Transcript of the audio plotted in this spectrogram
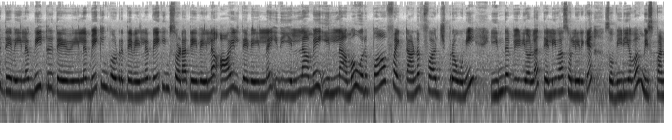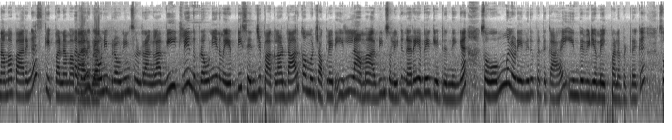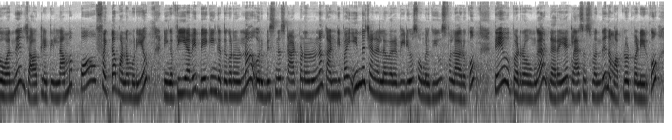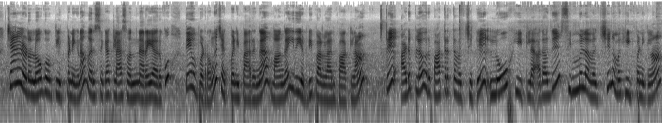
Chocolate தேவையில்லை பீட்ரு தேவையில்லை பேக்கிங் பவுடர் தேவையில்லை பேக்கிங் சோடா தேவையில்லை ஆயில் தேவையில்லை. இது எல்லாமே இல்லாமல் ஒரு பர்ஃபெக்டான ஃபட்ஜ் ப்ரௌனி இந்த வீடியோவில் தெளிவாக சொல்லியிருக்கேன். ஸோ வீடியோவை மிஸ் பண்ணாமல் பாருங்கள் ஸ்கிப் பண்ணாமல் பாருங்கள் ப்ரௌனி ப்ரௌனின்னு சொல்கிறாங்களா வீட்டிலே இந்த ப்ரௌனியை நம்ம எப்படி செஞ்சு பார்க்கலாம்? டார்க் அமௌண்ட் சாக்லேட் இல்லாமல் அப்படின்னு சொல்லிட்டு நிறைய பேர் கேட்டிருந்தீங்க. ஸோ உங்களுடைய விருப்பத்துக்காக இந்த வீடியோ மேக் பண்ணப்பட்டிருக்கு. ஸோ வந்து சாக்லேட் இல்லாமல் பர்ஃபெக்டாக பண்ண முடியும். நீங்கள் ஃப்ரீயாகவே பேக்கிங் கற்றுக்கணுன்னா ஒரு பிஸ்னஸ் ஸ்டார்ட் பண்ணணுன்னா கண்டிப்பாக இந்த சேனலில் வர வீடியோஸ் உங்களுக்கு யூஸ்ஃபுல்லாக இருக்கும். தேவைப்படுறவங்க நிறைய கிளாஸஸ் வந்து நம்ம அப்லோட் பண்ணியிருக்கோம். சேனலோட லோகோ கிளிக் பண்ணிங்கன்னா வரிசைக்காக கிளாஸ் வந்து நிறையா இருக்கும். தேவைப்படுறவங்க செக் பண்ணி பாருங்கள் வாங்க இது எப்படி பண்ணலான்னு பார்க்கலாம். ஃபஸ்ட்டு அடுப்பில் ஒரு பாத்திரத்தை வச்சுட்டு லோ ஹீட்டில் அதாவது சிம்மில் வச்சு நம்ம ஹீட் பண்ணிக்கலாம்.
